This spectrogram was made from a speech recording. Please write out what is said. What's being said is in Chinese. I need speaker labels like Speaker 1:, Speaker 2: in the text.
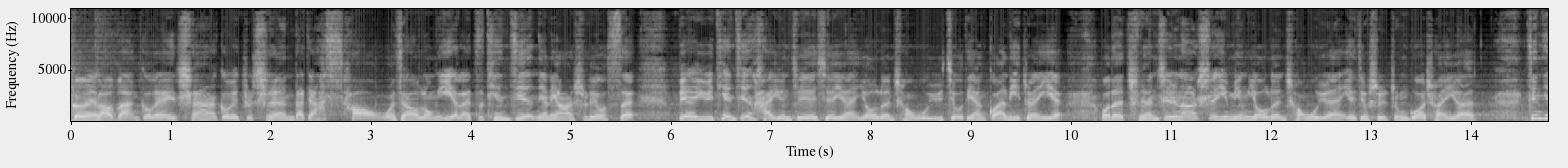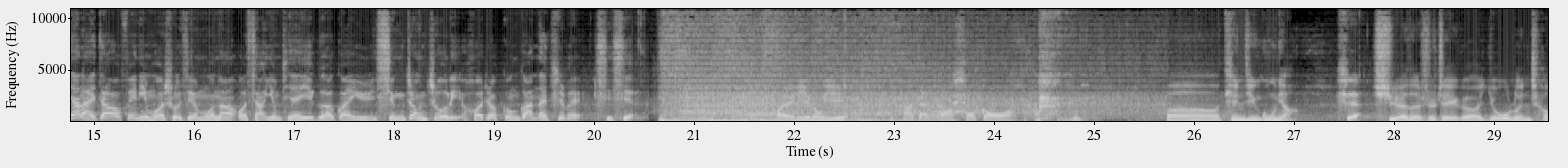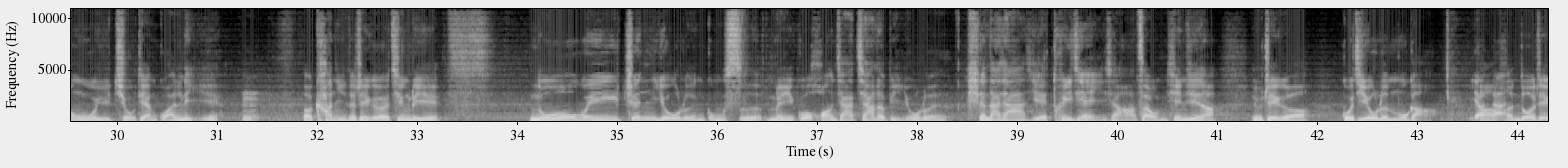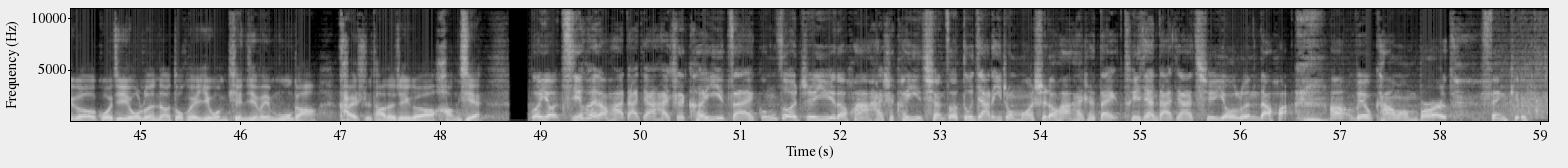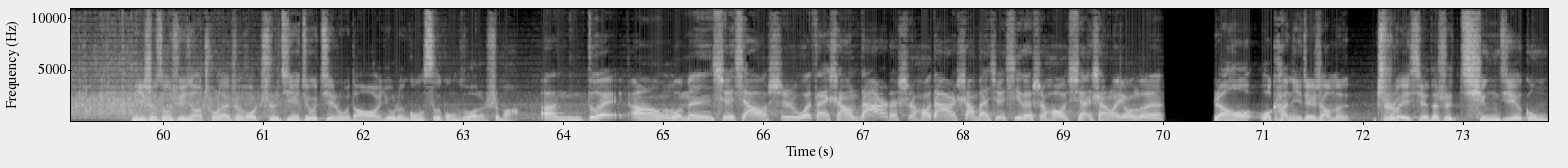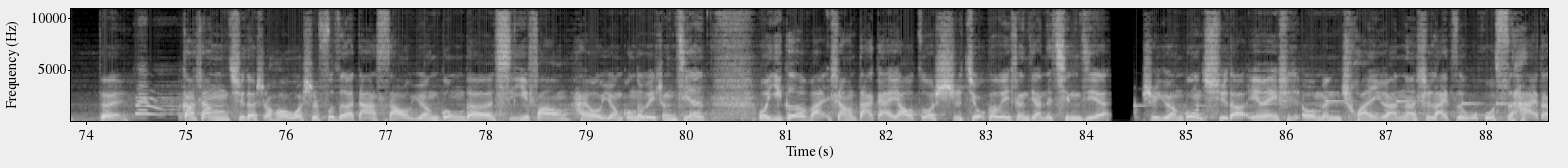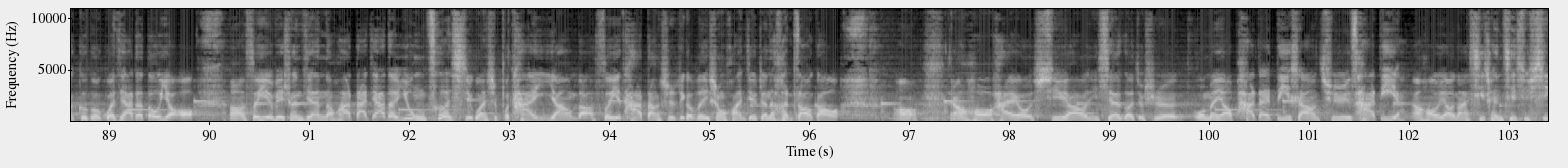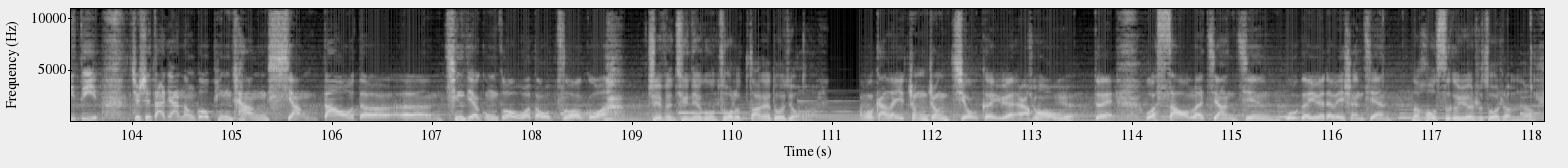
Speaker 1: 各位老板、各位 HR、各位主持人，大家好，我叫龙毅，来自天津，年龄二十六岁，毕业于天津海运职业学院邮轮乘务与酒店管理专业。我的全职呢是一名邮轮乘务员，也就是中国船员。今天来到非你莫属节目呢，我想应聘一个关于行政助理或者公关的职位，谢谢。
Speaker 2: 欢迎你，龙毅。
Speaker 1: 好的。
Speaker 2: 哇，好高啊！呃，天津姑娘。
Speaker 1: 是。
Speaker 2: 学的是这个邮轮乘务与酒店管理。嗯，呃，看你的这个经历，挪威真邮轮公司、美国皇家加勒比邮轮，跟大家也推荐一下啊，在我们天津啊，有这个国际邮轮母港，
Speaker 1: 啊，
Speaker 2: 很多这个国际邮轮呢都会以我们天津为母港，开始它的这个航线。
Speaker 1: 如果有机会的话，大家还是可以在工作之余的话，还是可以选择度假的一种模式的话，还是带推荐大家去游轮的话，嗯啊，Welcome on board，Thank you。
Speaker 2: 你是从学校出来之后直接就进入到游轮公司工作了，是吗？
Speaker 1: 嗯，对，嗯，我们学校是我在上大二的时候，大二上半学期的时候选上了游轮。
Speaker 2: 然后我看你这上面职位写的是清洁工。
Speaker 1: 对。刚上去的时候，我是负责打扫员工的洗衣房，还有员工的卫生间。我一个晚上大概要做十九个卫生间的清洁。是员工区的，因为是我们船员呢是来自五湖四海的，各个国家的都有，啊，所以卫生间的话，大家的用厕习惯是不太一样的，所以他当时这个卫生环境真的很糟糕，嗯，然后还有需要一些个就是我们要趴在地上去擦地，然后要拿吸尘器去吸地，就是大家能够平常想到的呃清洁工作我都做过。
Speaker 2: 这份清洁工做了大概多久了？
Speaker 1: 我干了一整整九个月，然后对我扫了将近五个月的卫生间。
Speaker 2: 那后四个月是做什么呢？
